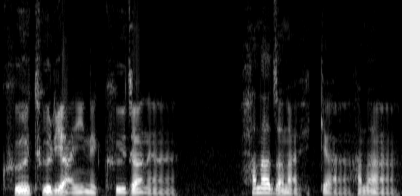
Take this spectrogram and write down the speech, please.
그 들이 아니네 그잖아. 하나잖아 새끼야 하나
